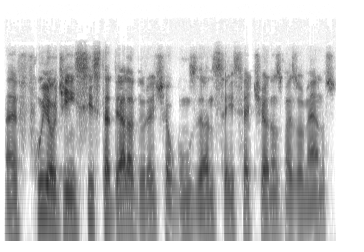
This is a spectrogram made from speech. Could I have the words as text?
É, fui audiencista dela durante alguns anos, seis, sete anos mais ou menos.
